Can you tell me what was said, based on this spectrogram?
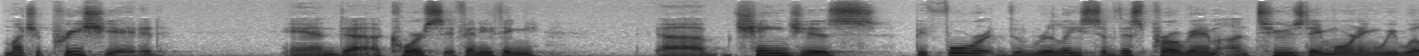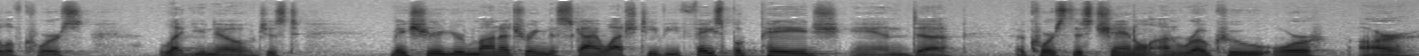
much appreciated, and uh, of course, if anything uh, changes before the release of this program on Tuesday morning, we will, of course, let you know. Just make sure you're monitoring the Skywatch TV Facebook page and, uh, of course, this channel on Roku or our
